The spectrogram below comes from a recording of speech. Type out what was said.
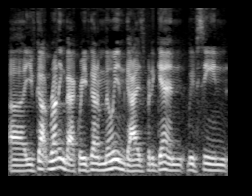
Uh, you've got running back where you've got a million guys, but again, we've seen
